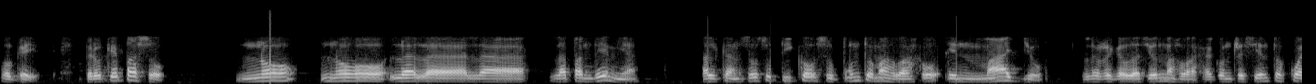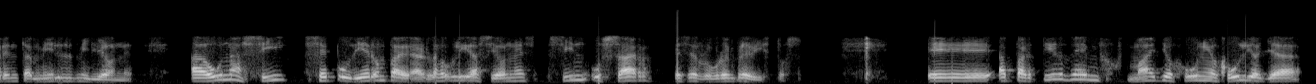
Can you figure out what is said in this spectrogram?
Ok, pero ¿qué pasó? No no la, la, la, la pandemia alcanzó su pico, su punto más bajo en mayo, la recaudación más baja, con 340 mil millones. Aún así, se pudieron pagar las obligaciones sin usar ese rubro imprevistos. Eh, a partir de mayo, junio, julio, ya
